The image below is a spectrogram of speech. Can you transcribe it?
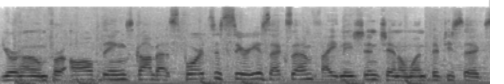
Your home for all things combat sports is SiriusXM Fight Nation Channel 156.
